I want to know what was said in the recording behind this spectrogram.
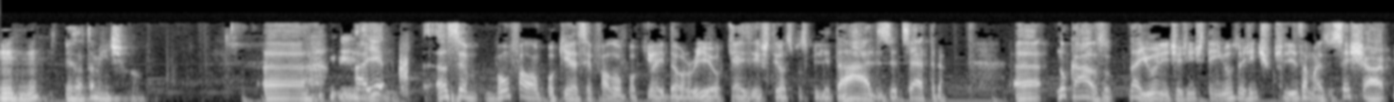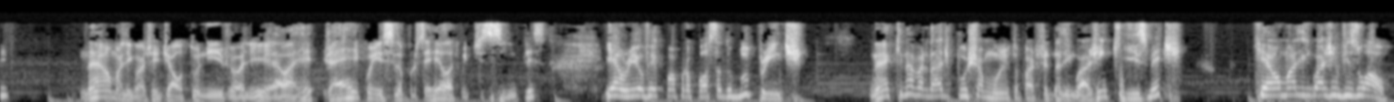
Uhum, exatamente. Uh, aí, você, vamos falar um pouquinho, você falou um pouquinho aí da Unreal, que aí a gente tem as possibilidades, etc. Uh, ah, no caso da Unity, a gente tem uso, a gente utiliza mais o C Sharp, né, uma linguagem de alto nível ali, ela já é reconhecida por ser relativamente simples. E a Unreal veio com uma proposta do Blueprint, né, que na verdade puxa muito a partir da linguagem Kismet, que é uma linguagem visual,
